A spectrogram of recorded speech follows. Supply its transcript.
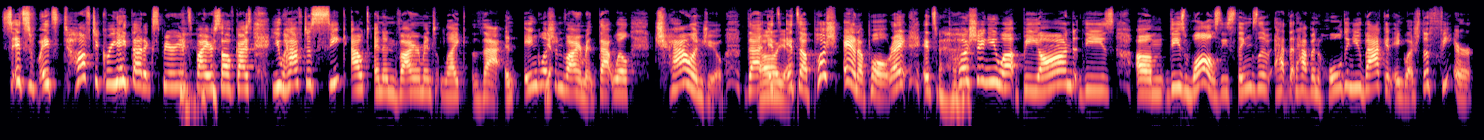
it's, it's it's tough to create that experience by yourself guys. You have to seek out an environment like that an english environment that will challenge you that Oh, it's, yeah. it's a push and a pull right? It's pushing you up beyond these um these walls these things that, that have been holding you back in english. The fear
